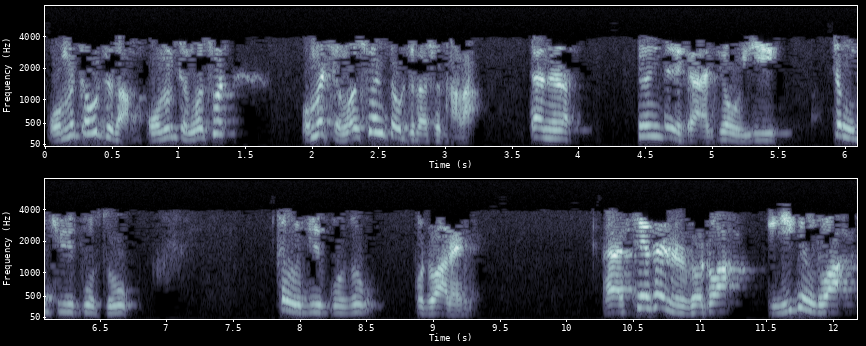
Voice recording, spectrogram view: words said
我们都知道，我们整个村，我们整个村都知道是他了。但是孙队长就以证据不足，证据不足不抓人。呃，先开始说抓，一定抓，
